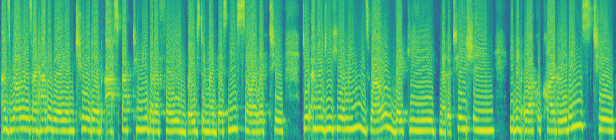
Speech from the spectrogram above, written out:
as well as I have a very intuitive aspect to me that I've fully embraced in my business. So I like to do energy healing as well, Reiki, meditation, even Oracle card readings to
